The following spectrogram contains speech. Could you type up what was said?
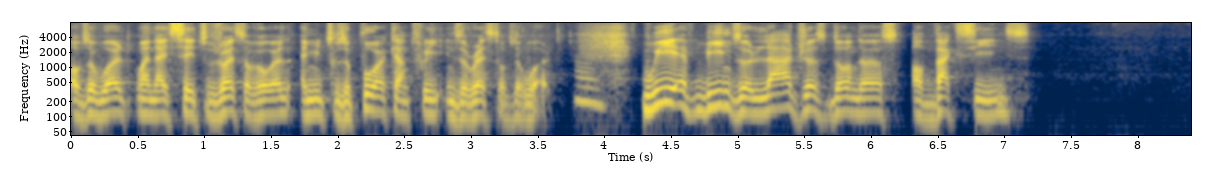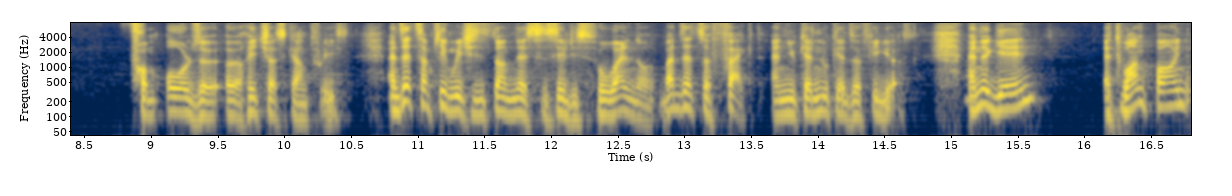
of the world. When I say to the rest of the world, I mean to the poor country in the rest of the world. Mm. We have been the largest donors of vaccines from all the uh, richest countries. And that's something which is not necessarily so well known, but that's a fact, and you can look at the figures. And again, at one point,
